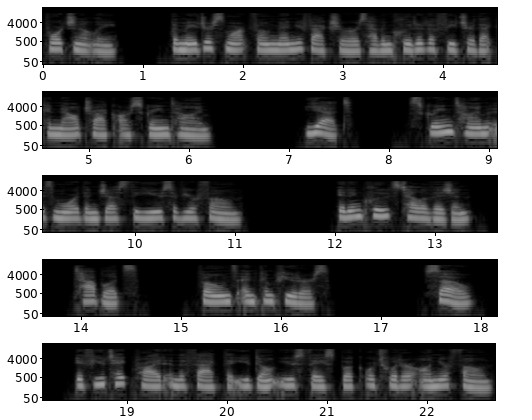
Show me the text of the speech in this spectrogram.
fortunately, the major smartphone manufacturers have included a feature that can now track our screen time. Yet, screen time is more than just the use of your phone. It includes television, tablets, phones, and computers. So, if you take pride in the fact that you don't use Facebook or Twitter on your phone,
